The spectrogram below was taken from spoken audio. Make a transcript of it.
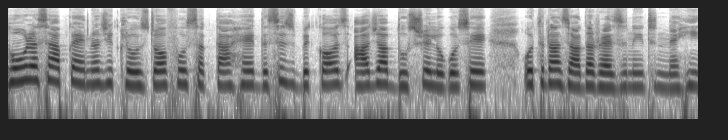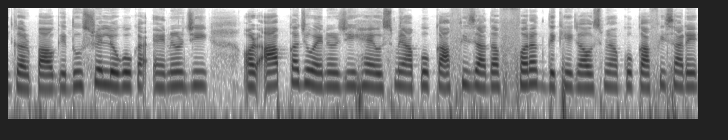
थोड़ा सा आपका एनर्जी क्लोज ऑफ़ हो सकता है। दिस इज़ बिकॉज़ आज आप दूसरे लोगों से उतना ज़्यादा रेजोनेट नहीं कर पाओगे। दूसरे लोगों का एनर्जी और आपका जो एनर्जी है उसमें आपको काफ़ी ज़्यादा फ़र्क दिखेगा। उसमें आपको काफ़ी सारे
